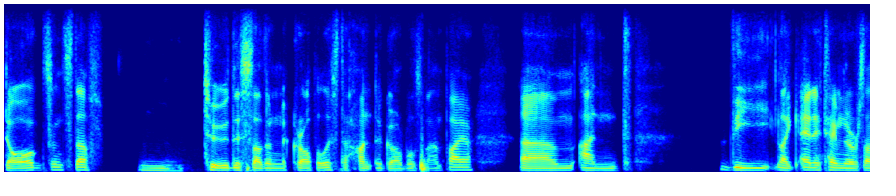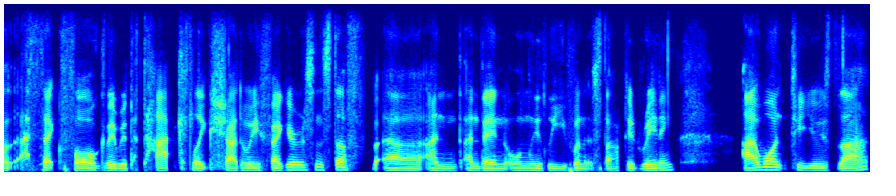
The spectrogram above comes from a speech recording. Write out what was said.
dogs and stuff Mm. To the southern necropolis to hunt the Gorbals vampire. Um, and the like anytime there was a, a thick fog, they would attack like shadowy figures and stuff, uh, and and then only leave when it started raining. I want to use that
